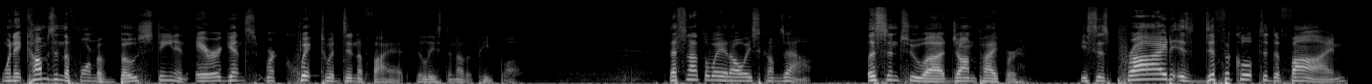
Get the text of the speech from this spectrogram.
When it comes in the form of boasting and arrogance, we're quick to identify it, at least in other people. That's not the way it always comes out. Listen to uh, John Piper. He says, Pride is difficult to define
